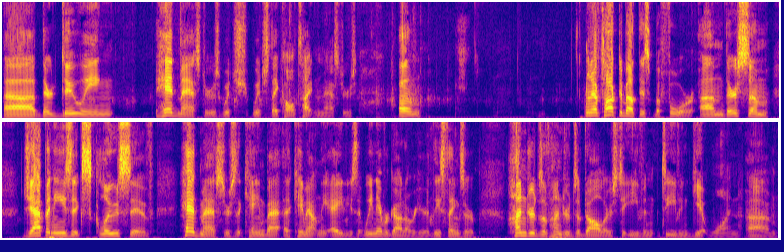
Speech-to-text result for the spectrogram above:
Uh, they're doing Headmasters, which which they call Titan Masters. Um, and I've talked about this before. Um, there's some Japanese exclusive headmasters that came back uh, came out in the 80s that we never got over here. These things are hundreds of hundreds of dollars to even to even get one. Um,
